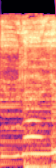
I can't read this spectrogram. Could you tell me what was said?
原来。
